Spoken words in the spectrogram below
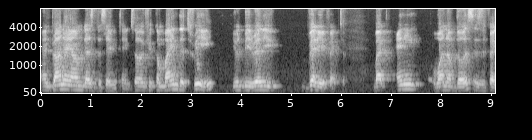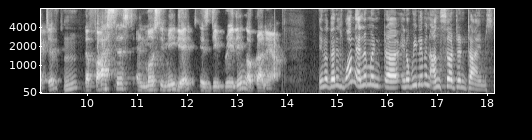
And pranayam does the same thing. So if you combine the three, you'll be really very effective. But any one of those is effective. The fastest and most immediate is deep breathing or pranayama. You know, there is one element, uh, you know, we live in uncertain times.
